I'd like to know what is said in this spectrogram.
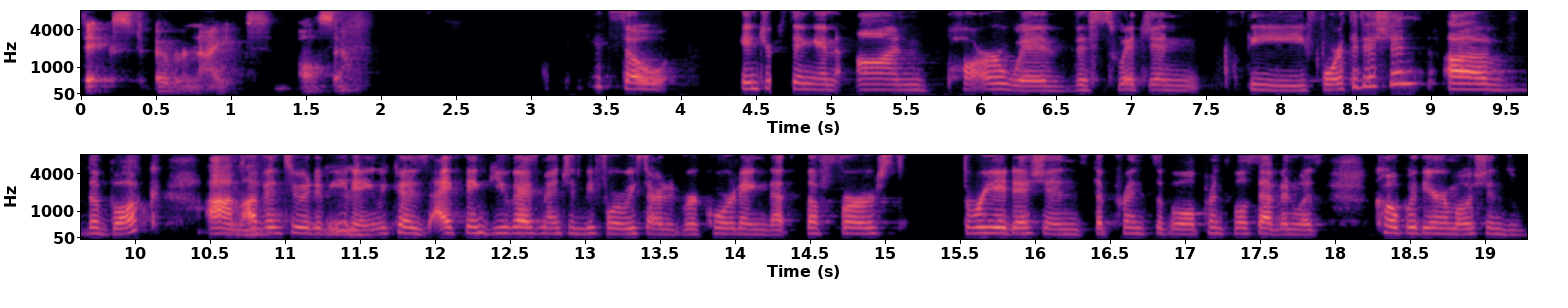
fixed overnight also it's so interesting and on par with the switch in the fourth edition of the book um, mm-hmm. of intuitive mm-hmm. eating because i think you guys mentioned before we started recording that the first three editions the principle principle seven was cope with your emotions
